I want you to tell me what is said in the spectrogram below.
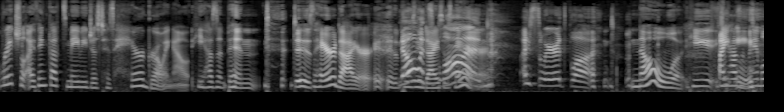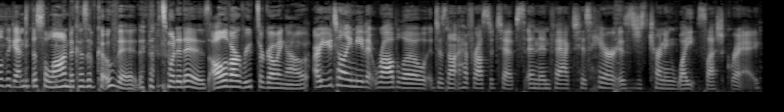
Rachel, I think that's maybe just his hair growing out. He hasn't been to his hair dyer. It, it, No, it's dyes blonde. I swear it's blonde. No, he he Fight hasn't me. been able to get into the salon because of COVID. That's what it is. All of our roots are going out. Are you telling me that Rob Lowe does not have frosted tips, and in fact, his hair is just turning white slash gray?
